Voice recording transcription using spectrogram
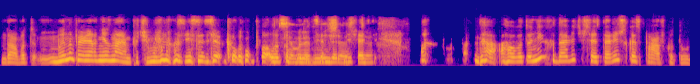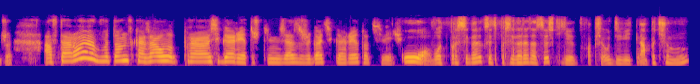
Да, вот мы, например, не знаем, почему у нас, если зеркало упало, то будет 7 лет несчастья. Да, а вот у них, да, видишь, историческая справка тут же. А второе, вот он сказал про сигареты, что нельзя зажигать сигарету от свечки. О, вот про сигареты, кстати, про сигареты от свечки вообще удивительно. А почему?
